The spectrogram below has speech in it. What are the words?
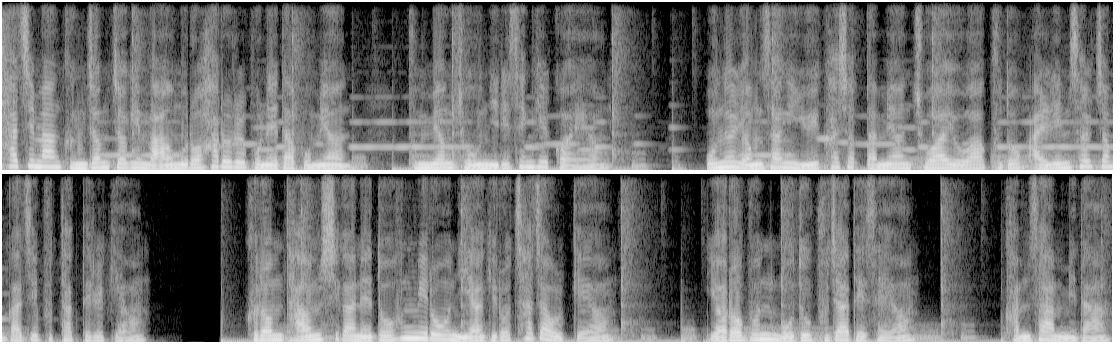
하지만 긍정적인 마음으로 하루를 보내다 보면 분명 좋은 일이 생길 거예요. 오늘 영상이 유익하셨다면 좋아요와 구독, 알림 설정까지 부탁드릴게요. 그럼 다음 시간에도 흥미로운 이야기로 찾아올게요. 여러분 모두 부자 되세요. 감사합니다.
